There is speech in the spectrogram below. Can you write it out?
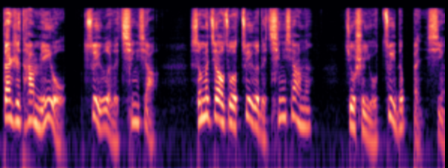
但是他没有罪恶的倾向。什么叫做罪恶的倾向呢？就是有罪的本性。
